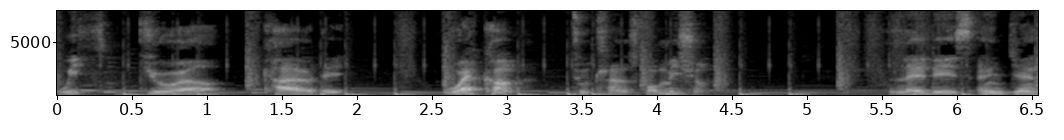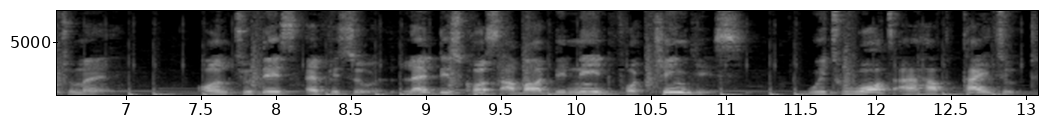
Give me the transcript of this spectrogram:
with Joel Kayode. Welcome to Transformation. Ladies and gentlemen, on today's episode, let's discuss about the need for changes with what I have titled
